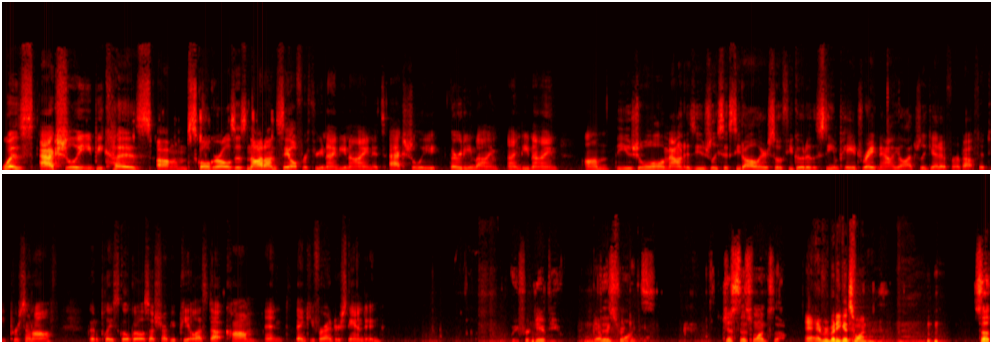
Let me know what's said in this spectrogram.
was actually because um, Skullgirls is not on sale for three ninety nine. It's actually thirty nine ninety nine. Um, the usual amount is usually sixty dollars. So if you go to the Steam page right now, you'll actually get it for about fifty percent off. Go to playskullgirls.sharpiePLS.com and thank you for understanding. We forgive you. Yeah, we this forgive once. Just this once, though. Yeah, everybody gets one. So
